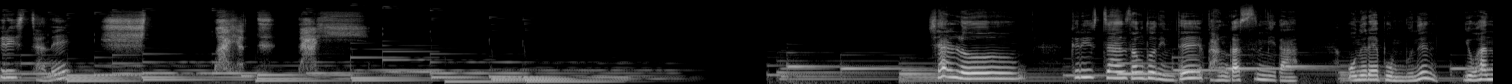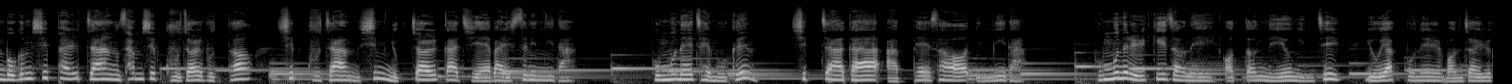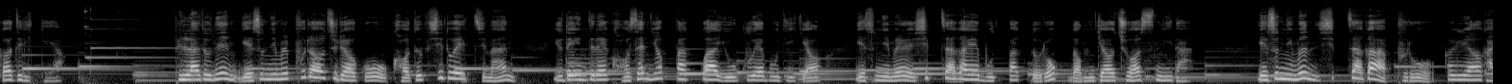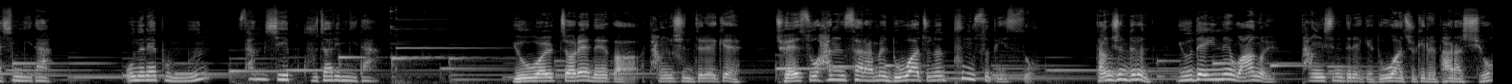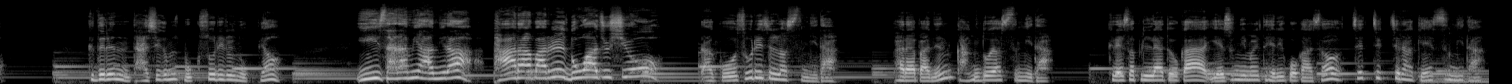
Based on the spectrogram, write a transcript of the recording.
크리스찬의 쉿 콰이어트 타임 샬롬 크리스찬 성도님들 반갑습니다. 오늘의 본문은 요한복음 18장 39절부터 19장 16절까지의 말씀입니다. 본문의 제목은 십자가 앞에서입니다. 본문을 읽기 전에 어떤 내용인지 요약본을 먼저 읽어드릴게요. 빌라도는 예수님을 풀어주려고 거듭 시도했지만 유대인들의 거센 협박과 요구에 못 이겨 예수님을 십자가에 못 박도록 넘겨주었습니다. 예수님은 십자가 앞으로 끌려가십니다. 오늘의 본문 39절입니다. 유월절에 내가 당신들에게 죄수 한 사람을 놓아주는 풍습이 있어. 당신들은 유대인의 왕을 당신들에게 놓아주기를 바라시오. 그들은 다시금 목소리를 높여 이 사람이 아니라 바라바를 놓아주시오! 라고 소리 질렀습니다. 바라바는 강도였습니다. 그래서 빌라도가 예수님을 데리고 가서 채찍질하게 했습니다.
